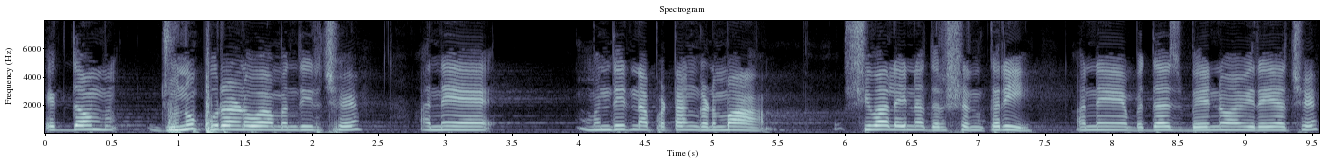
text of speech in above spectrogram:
એકદમ જૂનું પુરાણું આ મંદિર છે અને મંદિરના પટાંગણમાં શિવાલયના દર્શન કરી અને બધા જ બહેનો આવી રહ્યા છે.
